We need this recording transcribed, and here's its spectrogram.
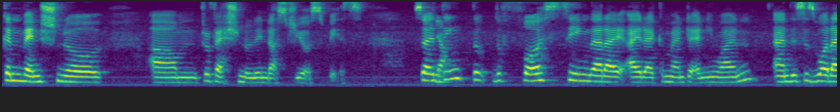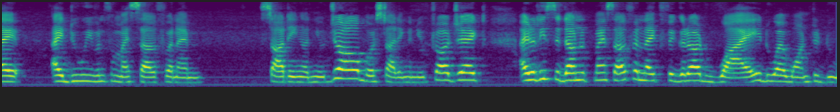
conventional um, professional industrial space. So I Yeah. think the, the first thing that I, I recommend to anyone, and this is what I, I do even for myself when I'm starting a new job or starting a new project, I really sit down with myself and like figure out why do I want to do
